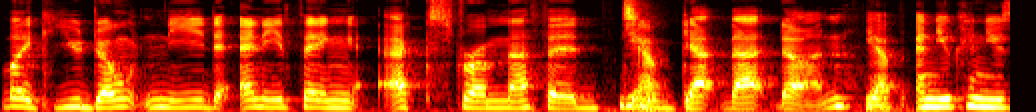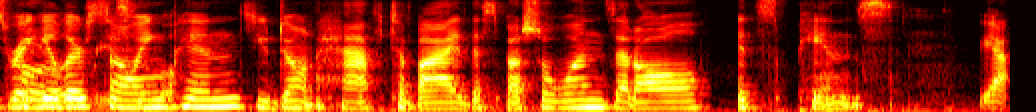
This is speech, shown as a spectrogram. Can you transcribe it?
like you don't need anything extra method to Yep. get that done. Yep. And you can use regular Totally sewing pins. You don't have to buy the special ones at all. It's pins. Yeah.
